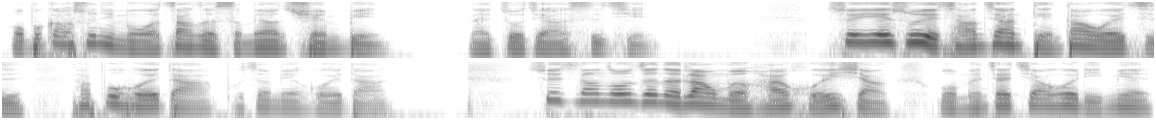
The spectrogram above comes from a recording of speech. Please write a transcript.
我不告诉你们，我仗着什么样的权柄来做这样的事情。”所以耶稣也常这样点到为止，他不回答，不正面回答。所以这当中真的让我们还回想，我们在教会里面，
